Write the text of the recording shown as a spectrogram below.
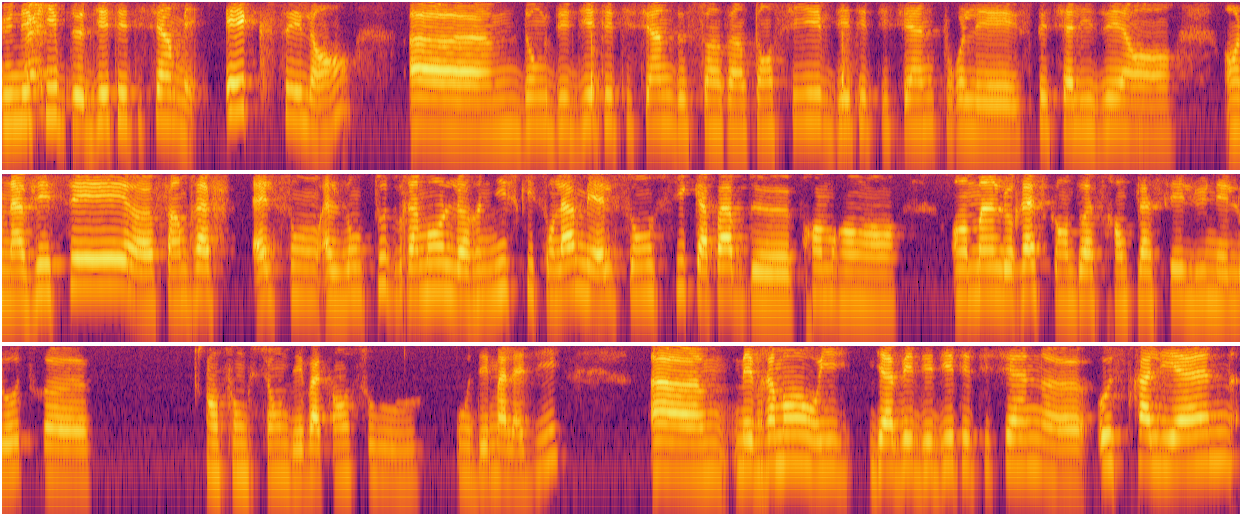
une ouais. équipe de diététiciens, mais excellents. donc, des diététiciennes de soins intensifs, diététiciennes pour les spécialiser en, en AVC. Enfin bref, elles sont, elles ont toutes vraiment leur niche qui sont là, mais elles sont aussi capables de prendre en, en main le reste quand on doit se remplacer l'une et l'autre euh, en fonction des vacances ou, ou des maladies. Euh, mais vraiment, oui, il y avait des diététiciennes euh, australiennes,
